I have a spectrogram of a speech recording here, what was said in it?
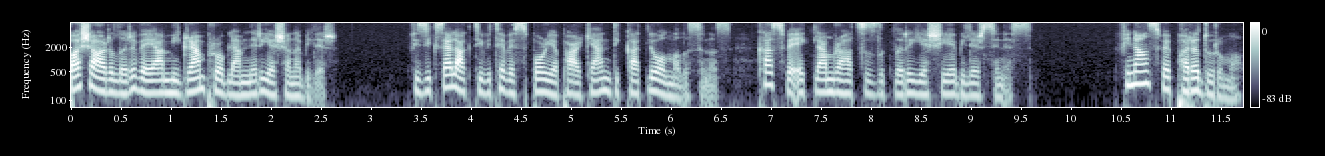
Baş ağrıları veya migren problemleri yaşanabilir. Fiziksel aktivite ve spor yaparken dikkatli olmalısınız. Kas ve eklem rahatsızlıkları yaşayabilirsiniz. Finans ve para durumu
